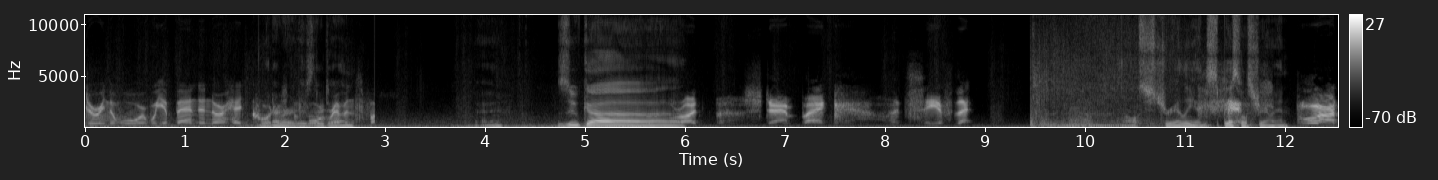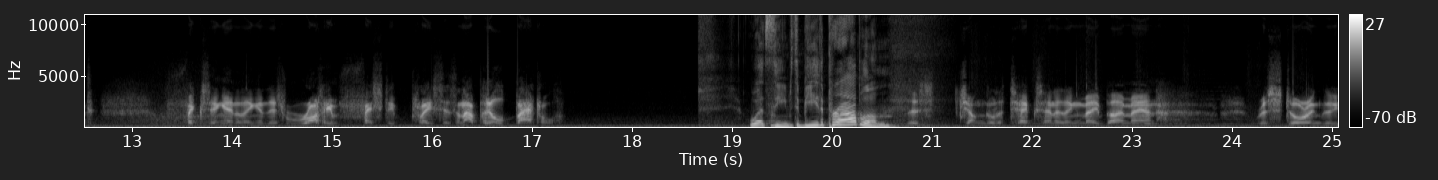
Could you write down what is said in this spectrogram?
During the war, we abandoned our headquarters Whatever it is before they're doing. Okay. Zuka. All right, stand back. Let's see if that Australian, space Australian. blood. Fixing anything in this rot-infested place is an uphill battle. What seems to be the problem? This jungle attacks anything made by man. Restoring the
